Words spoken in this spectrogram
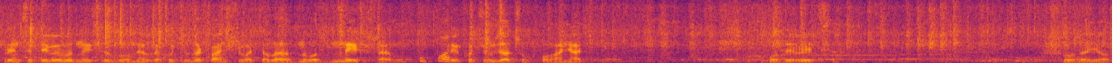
В принципі, виводний сезон я вже хочу закінчувати, але одних ще. Ну, по парі хочу взяти, щоб поганяти. Подивитися. Що як.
